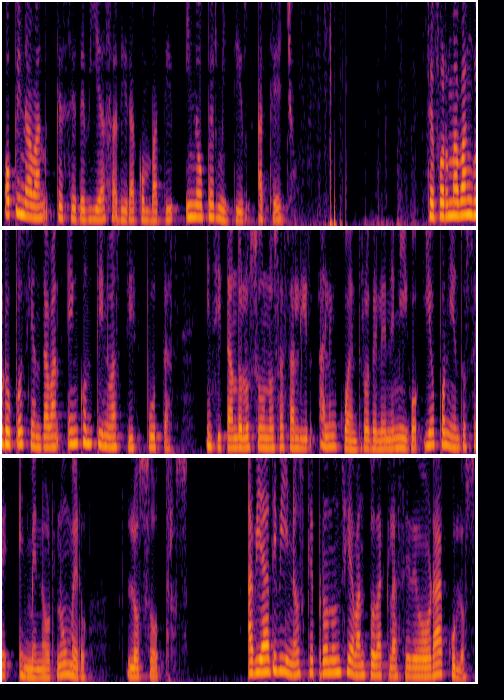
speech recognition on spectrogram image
opinaban que se debía salir a combatir y no permitir aquello. Se formaban grupos y andaban en continuas disputas, incitando los unos a salir al encuentro del enemigo y oponiéndose en menor número los otros. Había adivinos que pronunciaban toda clase de oráculos,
